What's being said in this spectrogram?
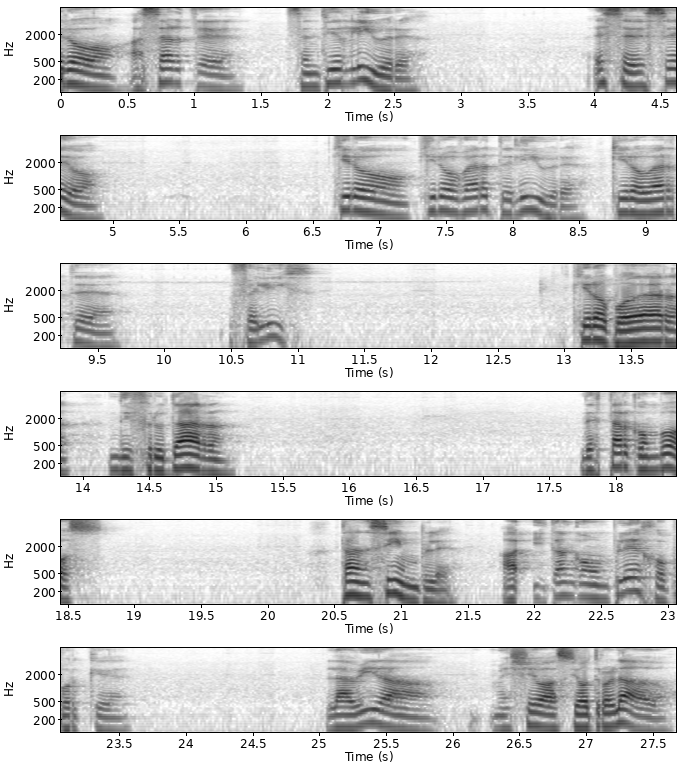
Quiero hacerte sentir libre. Ese deseo. Quiero, quiero verte libre. Quiero verte feliz. Quiero poder disfrutar de estar con vos. Tan simple ah, y tan complejo porque la vida me lleva hacia otro lado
